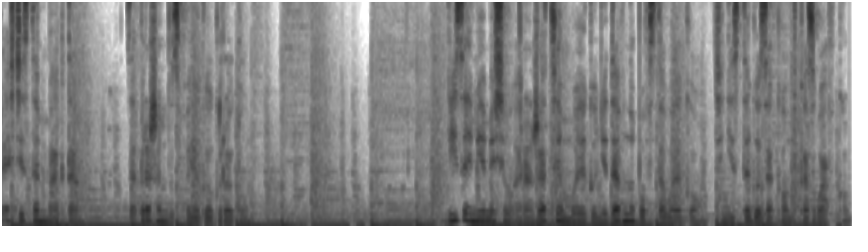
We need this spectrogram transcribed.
Cześć, jestem Magda. Zapraszam do swojego ogrodu. Dziś zajmiemy się aranżacją mojego niedawno powstałego, cienistego zakątka z ławką.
